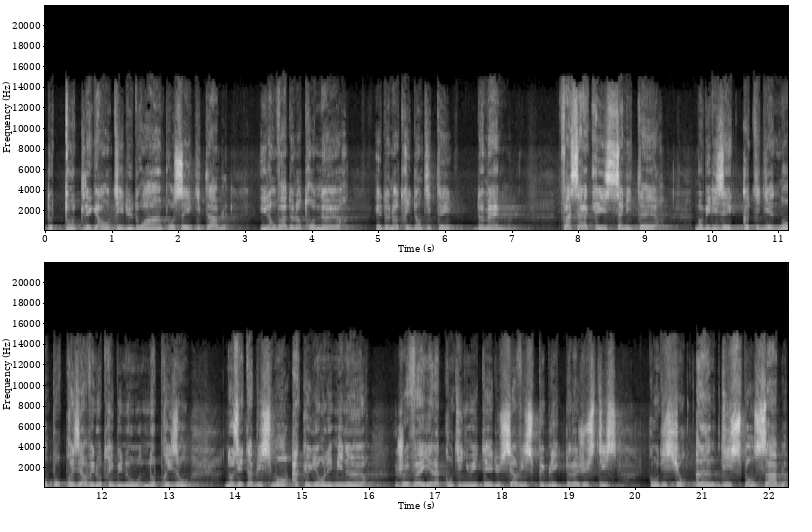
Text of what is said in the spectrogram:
de toutes les garanties du droit à un procès équitable. Il en va de notre honneur et de notre identité. De même, face à la crise sanitaire, mobilisés quotidiennement pour préserver nos tribunaux, nos prisons, nos établissements accueillant les mineurs, je veille à la continuité du service public de la justice, condition indispensable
